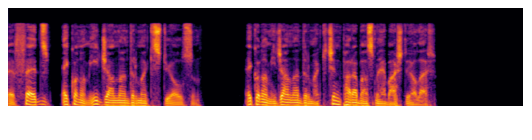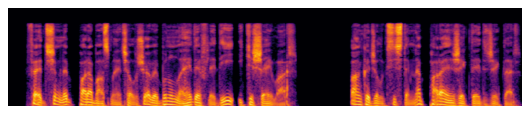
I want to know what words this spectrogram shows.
Ve Fed, ekonomiyi canlandırmak istiyor olsun. Ekonomiyi canlandırmak için para basmaya başlıyorlar. Fed şimdi para basmaya çalışıyor ve bununla hedeflediği iki şey var. Bankacılık sistemine para enjekte edecekler.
